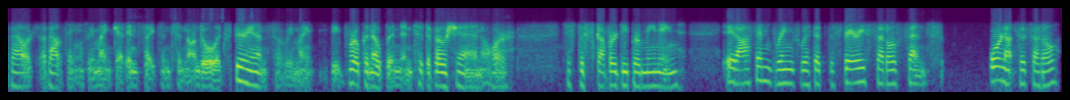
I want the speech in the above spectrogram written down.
about about things. We might get insights into non-dual experience, or we might be broken open into devotion, or just discover deeper meaning. It often brings with it this very subtle sense, or not so subtle,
